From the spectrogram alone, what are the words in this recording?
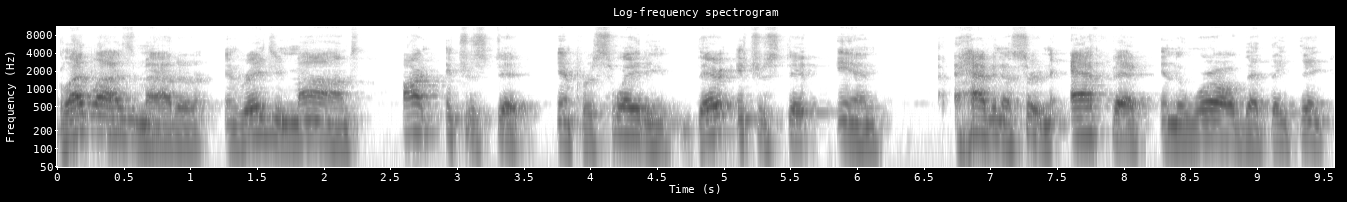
Black Lives Matter and Raging Moms aren't interested in persuading, they're interested in having a certain affect in the world that they think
